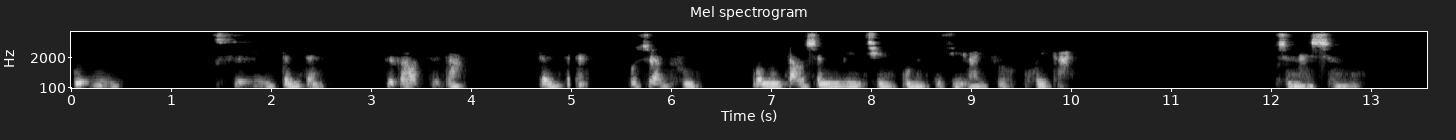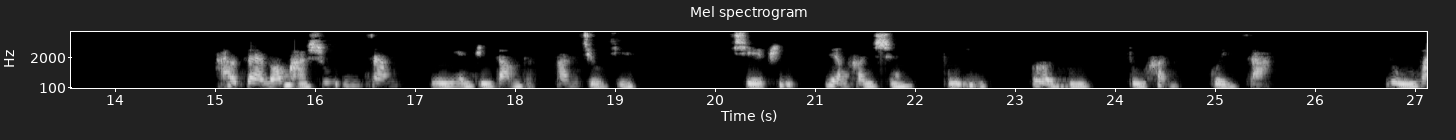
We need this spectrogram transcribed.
不义、私欲等等，自高自大。等等，不顺服，我们到神的面前，我们自己来做悔改，神来赦免。还有在罗马书一章里面提到的二十九节，邪僻、怨恨神、不义、恶毒、毒恨、诡诈、辱骂、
